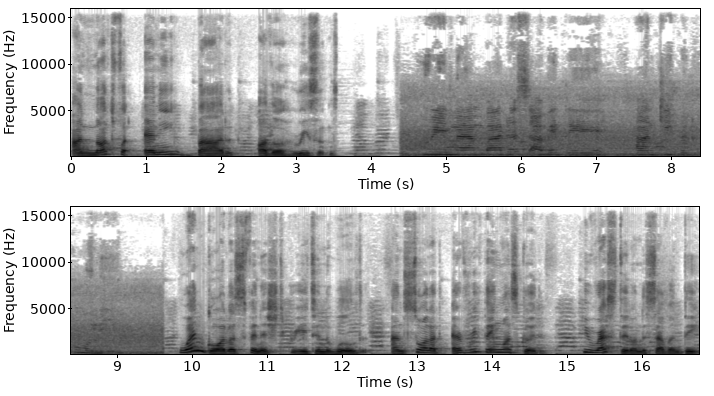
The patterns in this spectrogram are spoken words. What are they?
and not for any bad other reasons. Remember the Sabbath day and keep it holy. When God was finished creating the world and saw that everything was good, he rested on the seventh day.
